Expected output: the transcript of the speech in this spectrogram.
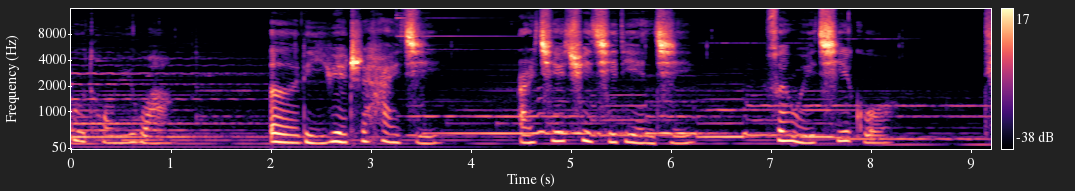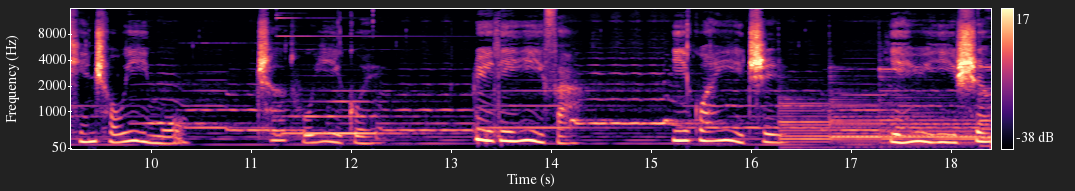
不同于王，恶礼乐之害己，而皆去其典籍，分为七国：田畴一亩，车途一轨，律令一法，衣冠一制，言语一声，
